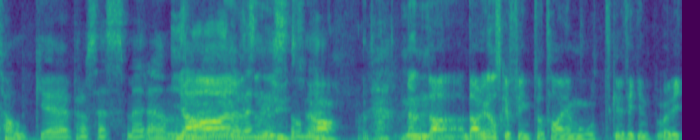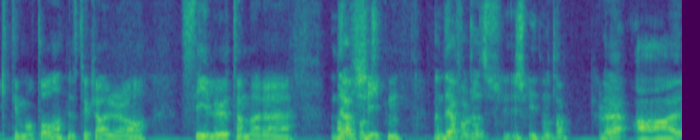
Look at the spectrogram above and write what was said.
Tankeprosess mer enn Ja, nødvendigvis sånn ut, noe ja, det. Men da, da er du ganske flink til å ta imot kritikken på riktig måte òg, hvis du klarer å sile ut den derre det er all skiten. Men det jeg fortsatt sliter med å takle, er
